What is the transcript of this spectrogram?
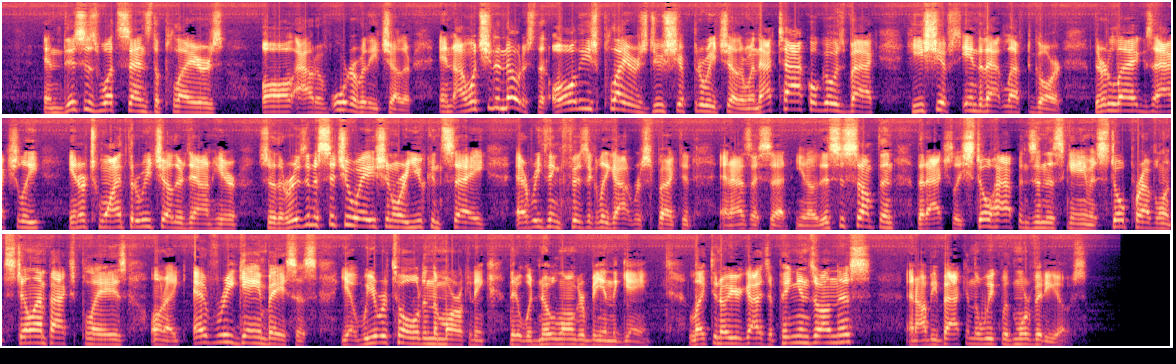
And this is what sends the players all out of order with each other. And I want you to notice that all these players do shift through each other. When that tackle goes back, he shifts into that left guard. Their legs actually intertwine through each other down here. So there isn't a situation where you can say everything physically got respected. And as I said, you know, this is something that actually still happens in this game, It's still prevalent, still impacts plays on a every game basis. Yet we were told in the marketing that it would no longer be in the game. I'd like to know your guys' opinions on this and I'll be back in the week with more videos.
